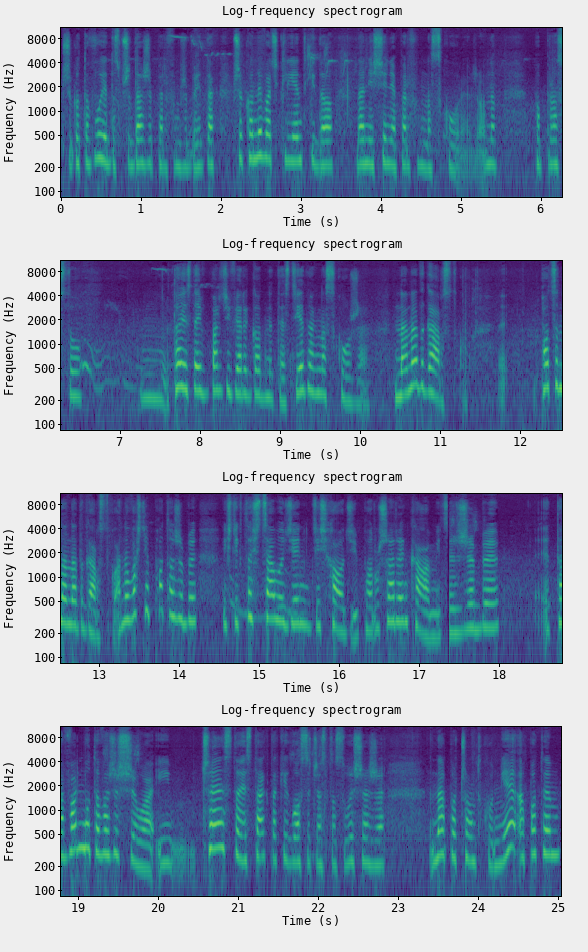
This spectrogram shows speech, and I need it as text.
przygotowuje do sprzedaży perfum, żeby jednak przekonywać klientki do naniesienia perfum na skórę, że one po prostu To jest najbardziej wiarygodny test, jednak na skórze, na nadgarstku. Y, Po co na nadgarstku? A no właśnie po to, żeby jeśli ktoś cały dzień gdzieś chodzi, porusza rękami, żeby y, ta woń mu towarzyszyła i często jest tak, takie głosy często słyszę, że na początku nie, a potem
